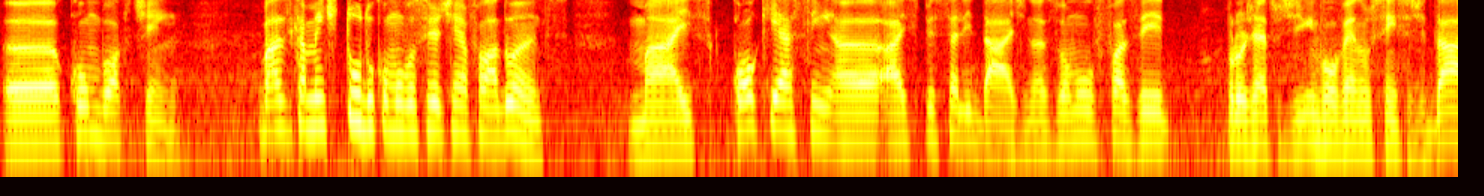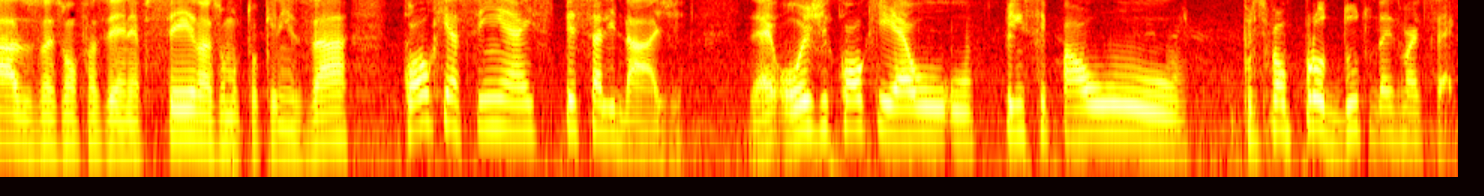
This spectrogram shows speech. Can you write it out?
uh, com blockchain? Basicamente tudo, como você já tinha falado antes. Mas qual que é assim a, a especialidade? Nós vamos fazer projetos de, envolvendo ciência de dados, nós vamos fazer NFC, nós vamos tokenizar. Qual que assim é a especialidade? É, hoje qual que é o, o principal principal produto da SmartSec.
